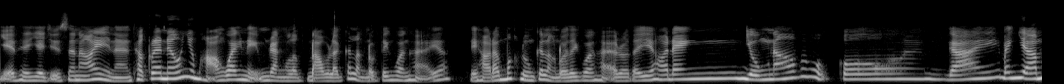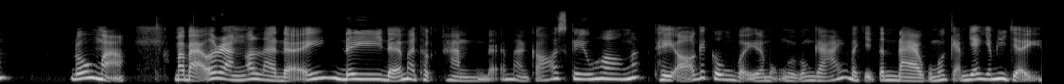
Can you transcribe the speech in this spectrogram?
vậy thì giờ chị sẽ nói gì nè. Thật ra nếu như họ quan niệm rằng lần đầu là cái lần đầu tiên quan hệ á Thì họ đã mất luôn cái lần đầu tiên quan hệ rồi Tại vì họ đang dùng nó với một cô gái bán dâm Đúng không ạ? Mà bảo rằng là để đi để mà thực hành Để mà có skill hơn á Thì ở cái cương vị là một người con gái Và chị tin Đào cũng có cảm giác giống như chị.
